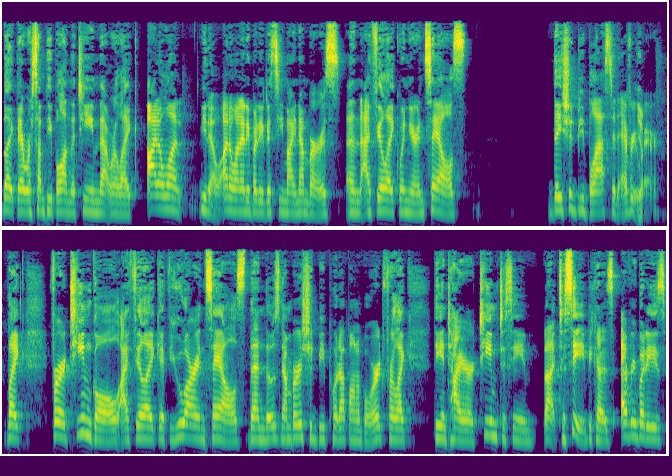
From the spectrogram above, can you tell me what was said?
like there were some people on the team that were like, I don't want, you know, I don't want anybody to see my numbers. And I feel like when you're in sales, they should be blasted everywhere. Like for a team goal, I feel like if you are in sales, then those numbers should be put up on a board for like the entire team to see, uh, to see because everybody's,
